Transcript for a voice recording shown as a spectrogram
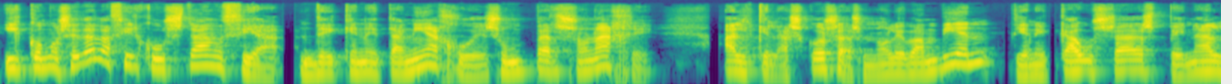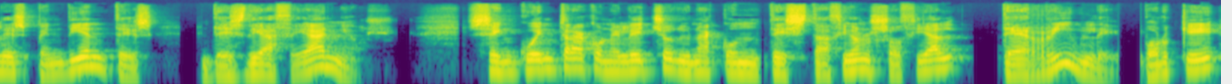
Y como se da la circunstancia de que Netanyahu es un personaje al que las cosas no le van bien, tiene causas penales pendientes desde hace años, se encuentra con el hecho de una contestación social terrible, porque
